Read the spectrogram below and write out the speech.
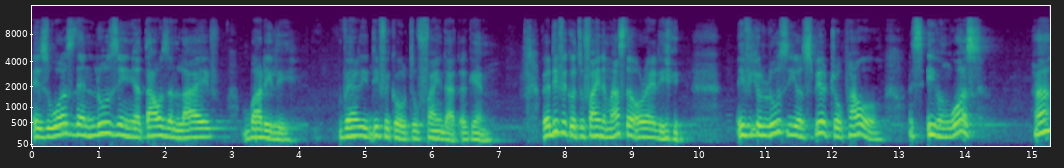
is worse than losing a thousand lives bodily. Very difficult to find that again. Very difficult to find a master already. if you lose your spiritual power, it's even worse. Huh?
